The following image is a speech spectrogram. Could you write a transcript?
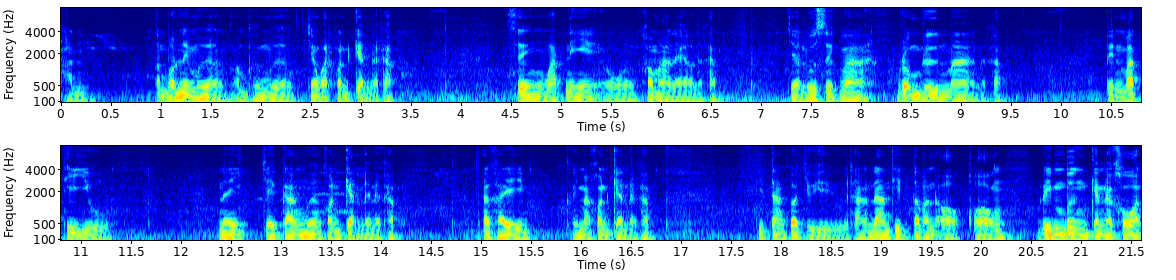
ทันตำบลในเมืองอำเภอเมืองจังหวัดขอนแก่นนะครับ ซึ่งวัดนี้โอ้เข้ามาแล้วนะครับ จะรู้สึกว่าร่มรื่นมากนะครับ เป็นวัดที่อยู่ในใจกลางเมืองขอนแก่นเลยนะครับ ถ้าใครเคยมาขอนแก่นนะครับ ที่ตั้งก็อยู่อยู่ทางด้านทิศตะวันออกของ ริมบึงแก่นนคร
